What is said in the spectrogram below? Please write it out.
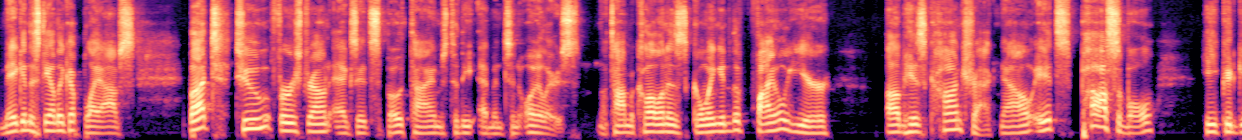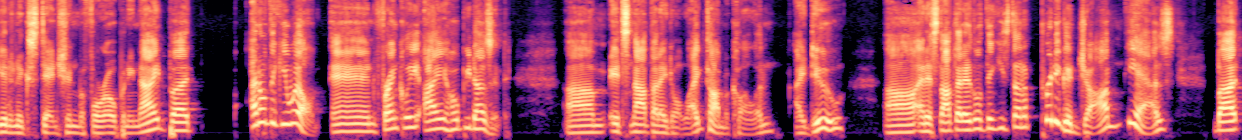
making the Stanley Cup playoffs, but two first round exits, both times to the Edmonton Oilers. Now, Tom McLellan is going into the final year of his contract. Now, it's possible he could get an extension before opening night, but I don't think he will. And frankly, I hope he doesn't. Um, it's not that I don't like Tom McLellan, I do. Uh, and it's not that I don't think he's done a pretty good job. He has. But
